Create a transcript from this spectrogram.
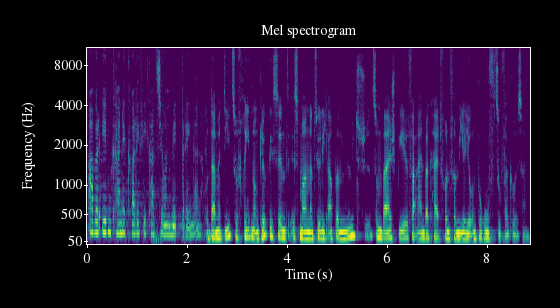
aber eben keine Qualifikation mitbringen. Und damit die zufrieden und glücklich sind, ist man natürlich auch bemüht, zum Beispiel Vereinbarkeit von Familie und Beruf zu vergrößern.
